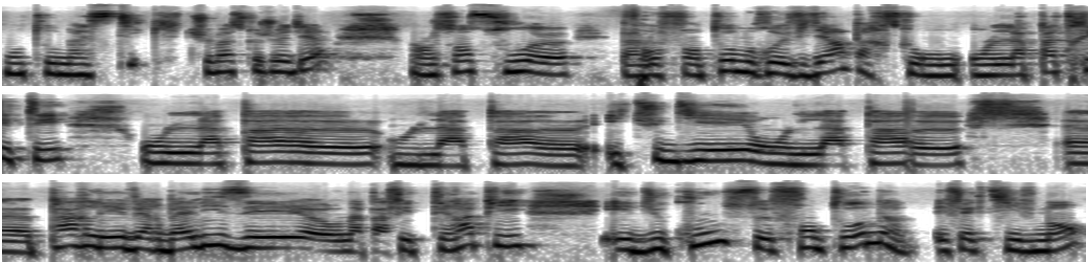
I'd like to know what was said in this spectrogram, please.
fantomastique, tu vois ce que je veux dire, dans le sens où ben, le fantôme revient parce qu'on on l'a pas traité, on l'a pas, on l'a pas étudié, on l'a pas parlé, verbalisé, on n'a pas fait de thérapie, et du coup, ce fantôme, effectivement,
